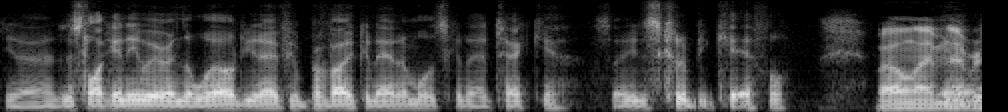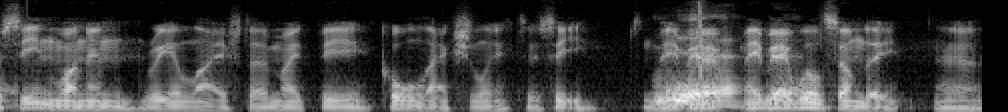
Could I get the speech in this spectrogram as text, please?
you know, just like anywhere in the world, you know, if you provoke an animal, it's going to attack you. So you just got to be careful. well, I've never seen one in real life. That might be cool actually to see. Maybe Yeah, I, maybe I will someday. Yeah.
